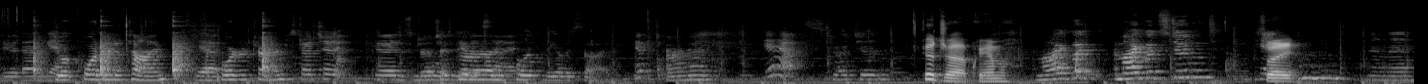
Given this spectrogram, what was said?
do that again. Do a quarter at a time. Yeah. A quarter turn. Stretch it, good. Stretch it to the other good and side. pull it to the other side. Yep. Turn it, Yeah. stretch it. Good job, Grandma. Am I a good, am I a good student? Okay. Sweet. And then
